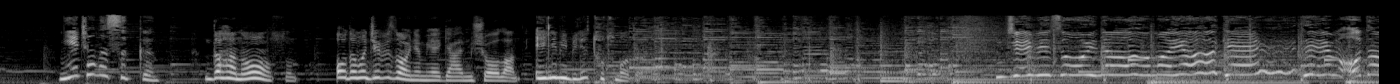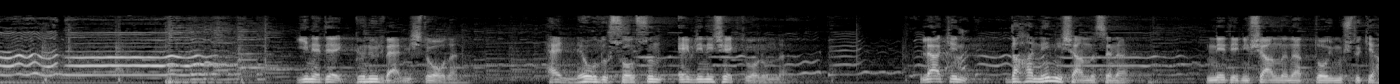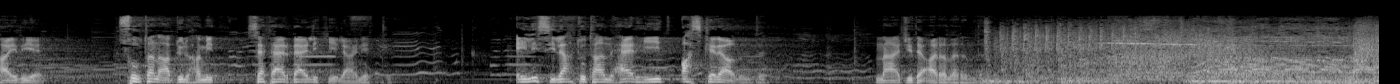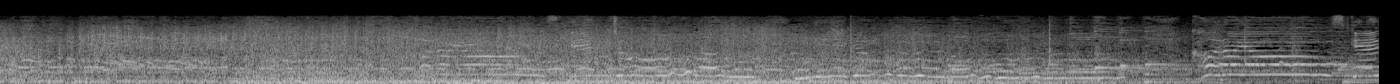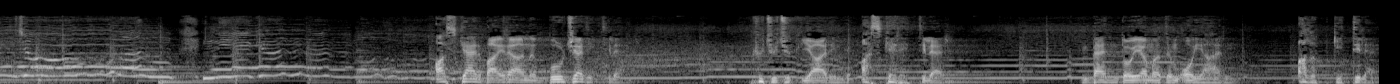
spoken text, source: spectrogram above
Niye canın sıkkın? Daha ne olsun? Odama ceviz oynamaya gelmiş oğlan. Elimi bile tutmadı. Ceviz oynamaya Yine de gönül vermişti oğlan. Her ne olursa olsun evlenecekti onunla. Lakin daha ne nişanlısına ne de nişanlına doymuştu ki Hayriye. Sultan Abdülhamit seferberlik ilan etti. Eli silah tutan her yiğit askere alındı. Naci de aralarında. Asker bayrağını burca diktiler. Küçücük yarimi asker ettiler. Ben doyamadım o yari. Alıp gittiler.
